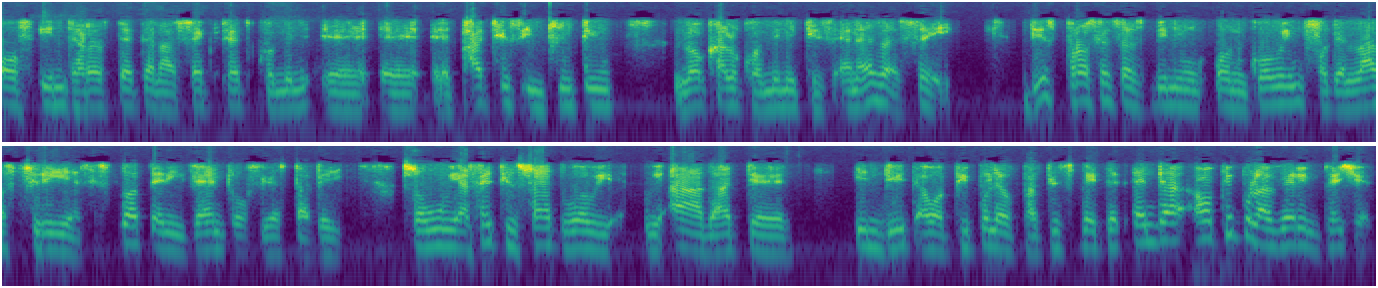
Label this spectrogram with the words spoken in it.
of interested and affected uh, uh, uh, parties, including local communities. And as I say, this process has been ongoing for the last three years. It's not an event of yesterday. So we are satisfied where we, we are that uh, indeed our people have participated. And uh, our people are very impatient.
